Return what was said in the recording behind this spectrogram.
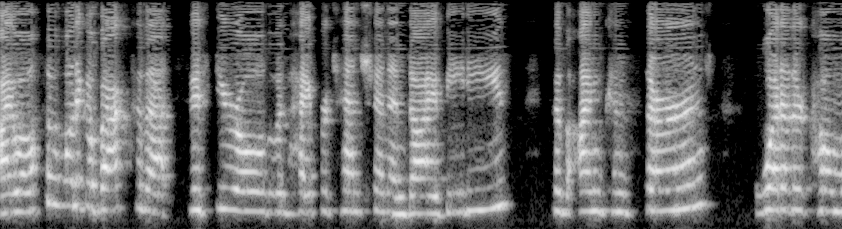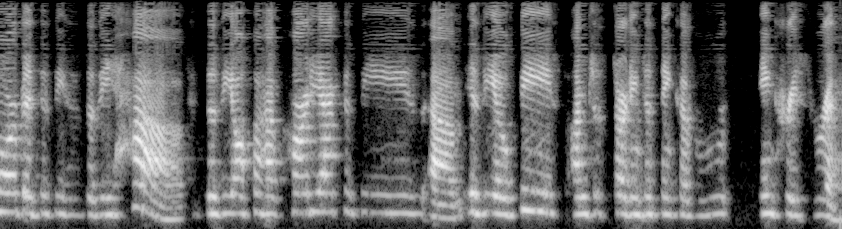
I also want to go back to that 50-year-old with hypertension and diabetes because I'm concerned what other comorbid diseases does he have? Does he also have cardiac disease? Um, is he obese? I'm just starting to think of r- increased risk.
